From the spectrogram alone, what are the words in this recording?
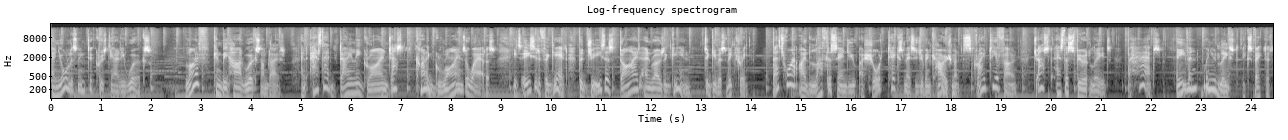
and you're listening to Christianity Works. Life can be hard work some days, and as that daily grind just kind of grinds away at us, it's easy to forget that Jesus died and rose again to give us victory. That's why I'd love to send you a short text message of encouragement straight to your phone just as the Spirit leads, perhaps even when you least expect it.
